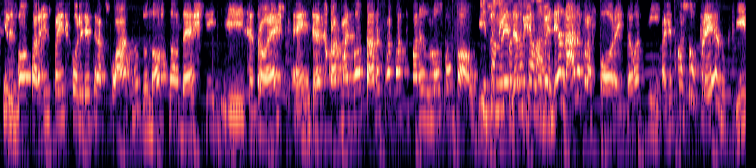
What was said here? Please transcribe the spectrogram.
Sim. Eles votaram, a gente foi escolhido entre as quatro, do Norte, Nordeste e Centro-Oeste, é, entre as quatro mais votadas para participar do Slow São Paulo. Que E também foi cancelado. não vendia nada para fora. Então, assim, a gente ficou surpreso. E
